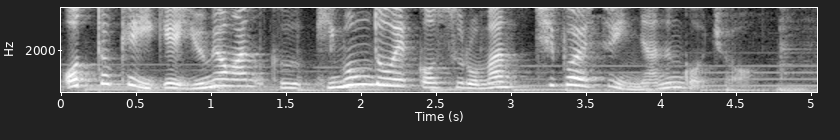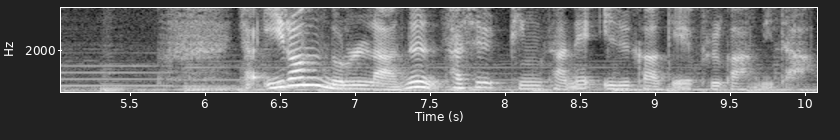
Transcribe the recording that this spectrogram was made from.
어떻게 이게 유명한 그 김홍도의 것으로만 치부할 수 있냐는 거죠. 자, 이런 논란은 사실 빙산의 일각에 불과합니다.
